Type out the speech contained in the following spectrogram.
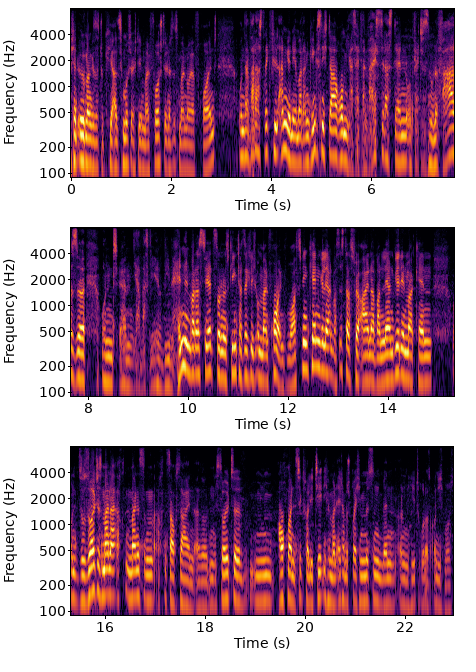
ich dann irgendwann gesagt, okay, also ich muss euch den mal vorstellen, das ist mein neuer Freund. Und dann war das direkt viel angenehmer. Dann ging es nicht darum, ja, seit wann weißt du das denn? Und vielleicht ist es nur eine Phase. Und ähm, ja, was, wie, wie handeln wir das jetzt? Sondern es ging tatsächlich um meinen Freund. Wo hast du den kennengelernt? Was ist das für einer? Wann lernen wir den mal kennen? Und so sollte es meiner, meines Erachtens auch sein. Also ich sollte auch meine Sexualität nicht mit meinen Eltern besprechen müssen, wenn ein Hetero das auch nicht muss.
